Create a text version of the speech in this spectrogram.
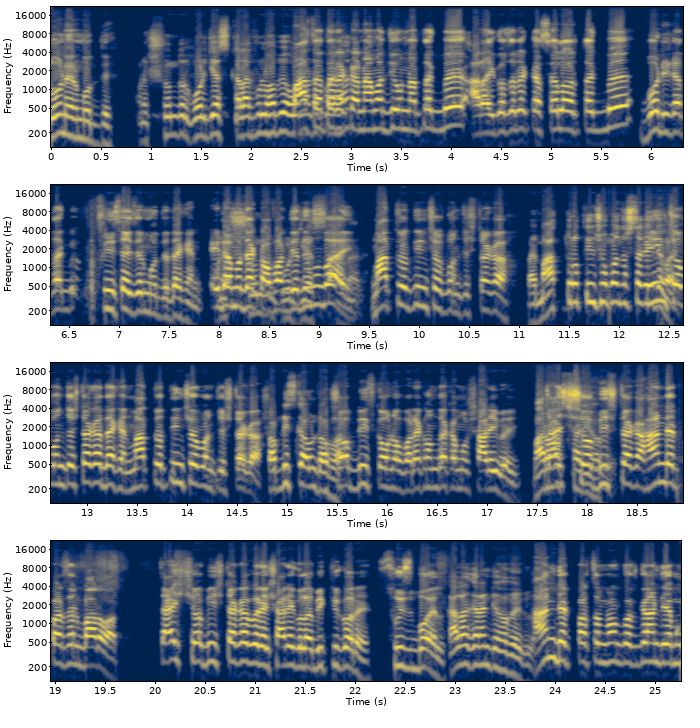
লোনের মধ্যে। অনেক সুন্দর গর্জিয়াস কালারফুল হবে পাঁচ হাজার একটা নামাজি ওনা থাকবে আড়াই গজের একটা সেলোয়ার থাকবে বডিটা থাকবে ফ্রি সাইজের মধ্যে দেখেন। এটার মধ্যে একটা অফার দিয়ে দিব ভাই মাত্র তিনশো পঞ্চাশ টাকা। ভাই মাত্র 350 টাকা দিতে তিনশো ভাই। পঞ্চাশ টাকা দেখেন মাত্র তিনশো পঞ্চাশ টাকা। সব ডিসকাউন্ট অফার সব ডিসকাউন্ট অফার এখন দেখাবো শাড়ি ভাই। বারো হাত চারশো শাড়ি বিশ টাকা হান্ড্রেড পার্সেন্ট বারো হাত। চারশো বিশ টাকা করে শাড়িগুলো বিক্রি করে সুইস বয়েল। কালার গ্যারান্টি হবে এগুলো। হান্ড্রেড পার্সেন্ট রঙ্কস গ্যারান্টি এবং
